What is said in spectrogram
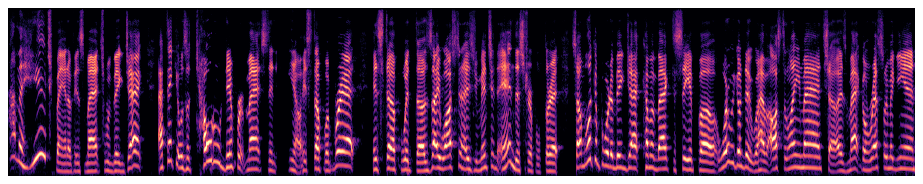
I'm a huge fan of his match with Big Jack. I think it was a total different match than you know his stuff with Brett, his stuff with uh, Zay Washington, as you mentioned, and this triple threat. So I'm looking forward to Big Jack coming back to see if uh, what are we going to do? We'll have an Austin Lane match. Uh, is Matt going to wrestle him again?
